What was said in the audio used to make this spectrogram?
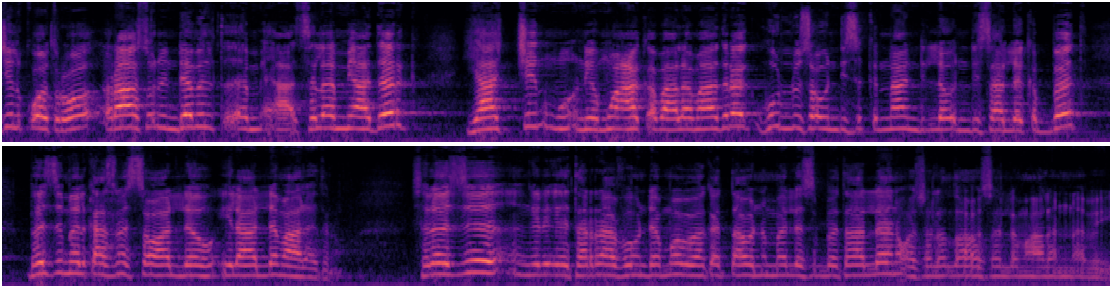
ጅል ቆጥሮ ራሱን እንደ ብልጥ ስለሚያደርግ ያችን ሙዓቀባ ለማድረግ ሁሉ ሰው እንዲስቅና እንዲሳለቅበት በዚህ መልክ አስነሳዋለሁ ይላለ ማለት ነው። ስለዚህ እንግዲህ የተራፈውን ደግሞ በቀጣው እንመለስበታለን። ወሰለ ላሁ ወሰለም አለ ነቢይ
